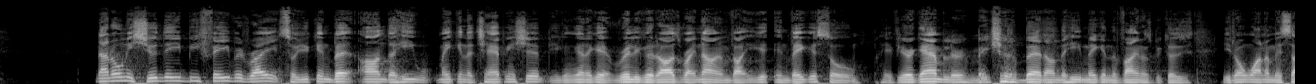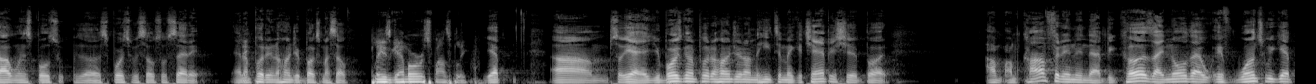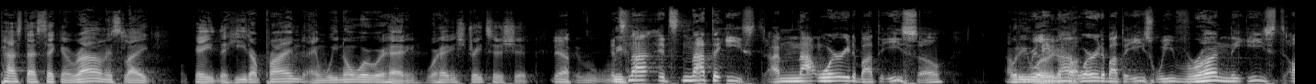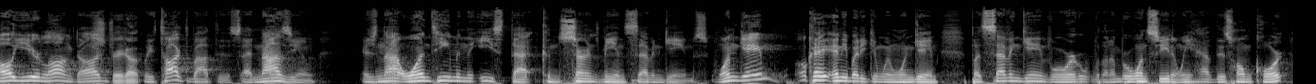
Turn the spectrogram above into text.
not only should they be favored, right? So you can bet on the Heat making the championship. You're gonna get really good odds right now in Vegas. So if you're a gambler, make sure to bet on the Heat making the finals because you don't want to miss out when sports uh, sports with Soso said it. And I'm putting hundred bucks myself. Please gamble responsibly. Yep. Um, so yeah, your boy's gonna put hundred on the Heat to make a championship, but I'm, I'm confident in that because I know that if once we get past that second round, it's like okay, the Heat are primed and we know where we're heading. We're heading straight to the ship. Yeah, We- it's not. It's not the East. I'm not worried about the East. So, I'm What are you really worried not about? worried about the East. We've run the East all year long, dog. Straight up. We've talked about this at nauseum. There's not one team in the East that concerns me in seven games. One game, okay, anybody can win one game, but seven games where we're with the number one seed and we have this home court.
